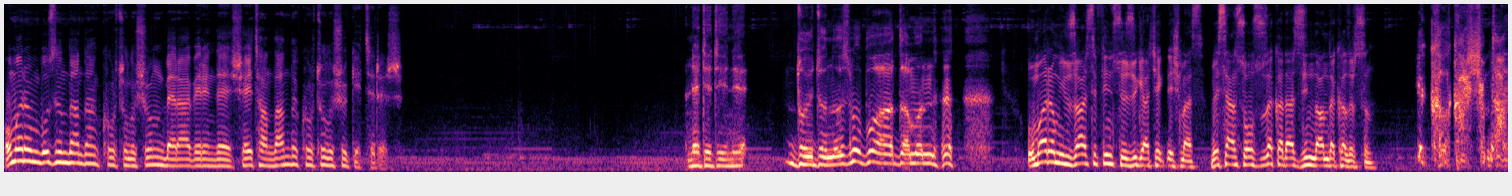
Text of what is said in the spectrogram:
Umarım bu zindandan kurtuluşun beraberinde şeytandan da kurtuluşu getirir. Ne dediğini duydunuz mu bu adamın? Umarım Yüzarsif'in sözü gerçekleşmez ve sen sonsuza kadar zindanda kalırsın. Yıkıl karşımdan.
